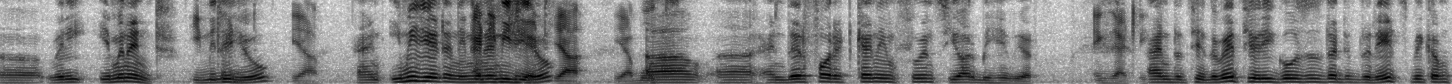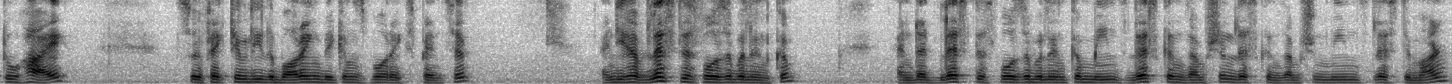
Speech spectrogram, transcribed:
uh, very imminent, Imminent, to you Yeah, and immediate and imminent and immediate. to you, Yeah, yeah, both. uh, uh, and therefore it can influence your behavior. Exactly. And the, th- the way theory goes is that if the rates become too high, so effectively the borrowing becomes more expensive, and you have less disposable income, and that less disposable income means less consumption. Less consumption means less demand.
